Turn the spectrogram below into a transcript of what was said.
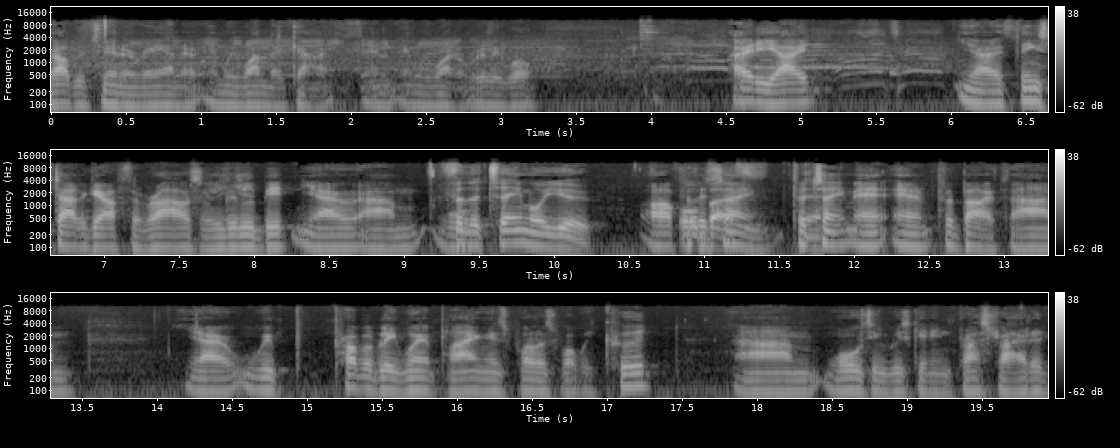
were able to turn it around and we won that game and, and we won it really well. 88, you know, things started to go off the rails a little bit, you know. Um, for the team or you? Oh, for or the both? team. For yeah. team and, and, for both. Um, you know, we probably weren't playing as well as what we could. Um, Wallsy was getting frustrated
